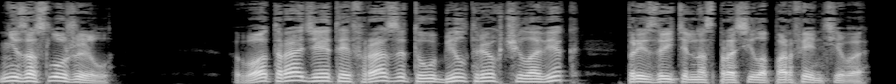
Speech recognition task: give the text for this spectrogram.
Не заслужил». «Вот ради этой фразы ты убил трех человек?» — презрительно спросила Парфентьева.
